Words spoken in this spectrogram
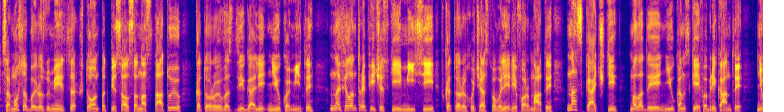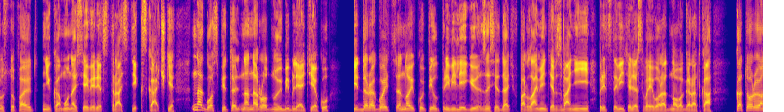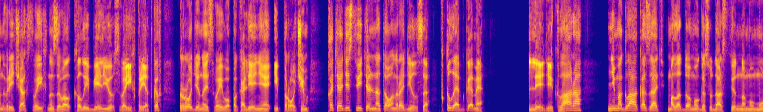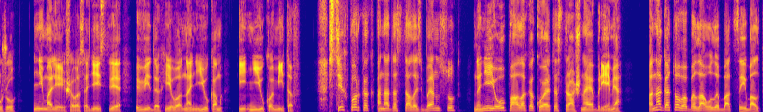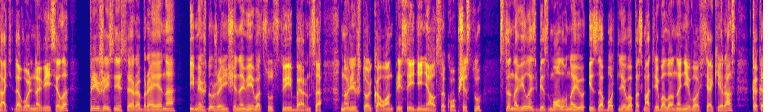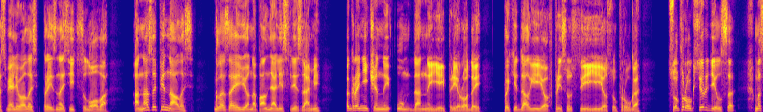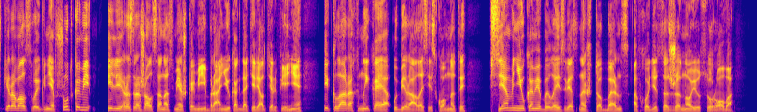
Само собой разумеется, что он подписался на статую, которую воздвигали ньюкомиты, на филантропические миссии, в которых участвовали реформаты, на скачки, молодые ньюкомские фабриканты не уступают никому на севере в страсти к скачке, на госпиталь, на народную библиотеку, и дорогой ценой купил привилегию заседать в парламенте в звании представителя своего родного городка – которую он в речах своих называл колыбелью своих предков, родиной своего поколения и прочим, хотя действительно-то он родился в Клэпгэме. Леди Клара не могла оказать молодому государственному мужу ни малейшего содействия в видах его на Ньюком и Ньюкомитов. С тех пор, как она досталась Бернсу, на нее упало какое-то страшное бремя — она готова была улыбаться и болтать довольно весело при жизни сэра Брейена и между женщинами в отсутствии Бернса, но лишь только он присоединялся к обществу, становилась безмолвною и заботливо посматривала на него всякий раз, как осмеливалась произносить слово. Она запиналась, глаза ее наполнялись слезами, ограниченный ум, данный ей природой, покидал ее в присутствии ее супруга. Супруг сердился, маскировал свой гнев шутками или разражался насмешками и бранью, когда терял терпение, и Клара, хныкая, убиралась из комнаты. Всем в Ньюкаме было известно, что Бернс обходится с женою сурово.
